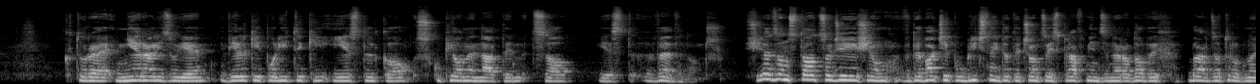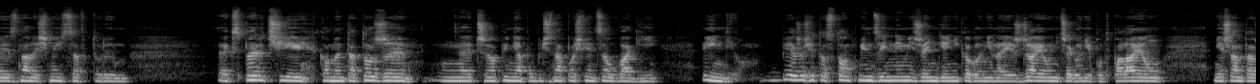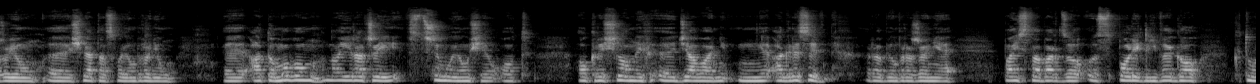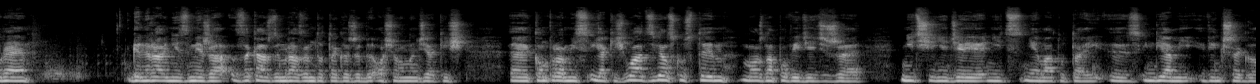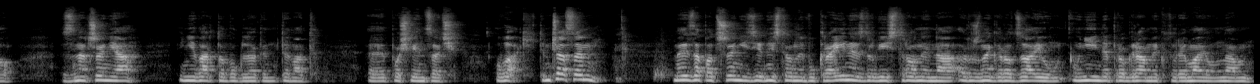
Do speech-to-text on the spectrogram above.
Które nie realizuje wielkiej polityki i jest tylko skupione na tym, co jest wewnątrz. Śledząc to, co dzieje się w debacie publicznej dotyczącej spraw międzynarodowych, bardzo trudno jest znaleźć miejsca, w którym eksperci, komentatorzy mm, czy opinia publiczna poświęca uwagi Indiom. Bierze się to stąd innymi, że Indie nikogo nie najeżdżają, niczego nie podpalają, nie szantażują e, świata swoją bronią e, atomową, no i raczej wstrzymują się od określonych e, działań mm, agresywnych. Robią wrażenie państwa bardzo spolegliwego, które generalnie zmierza za każdym razem do tego, żeby osiągnąć jakiś e, kompromis i jakiś ład. W związku z tym można powiedzieć, że nic się nie dzieje, nic nie ma tutaj e, z Indiami większego znaczenia i nie warto w ogóle na ten temat poświęcać uwagi. Tymczasem My zapatrzeni z jednej strony w Ukrainę, z drugiej strony na różnego rodzaju unijne programy, które mają nam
